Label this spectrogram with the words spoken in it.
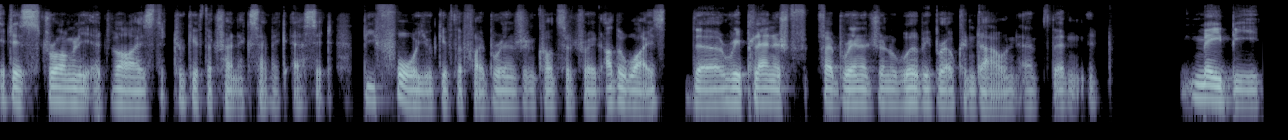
it is strongly advised to give the tranexamic acid before you give the fibrinogen concentrate. Otherwise, the replenished fibrinogen will be broken down and then it may be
